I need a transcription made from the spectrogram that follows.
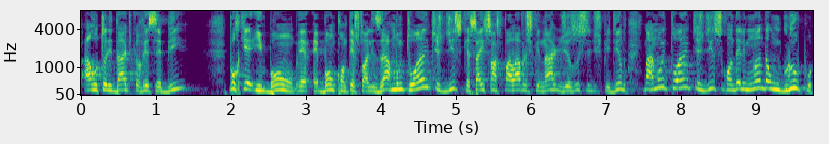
A autoridade que eu recebi. Porque, e bom, é, é, bom contextualizar, muito antes disso, que essas são as palavras finais de Jesus se despedindo, mas muito antes disso, quando ele manda um grupo,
